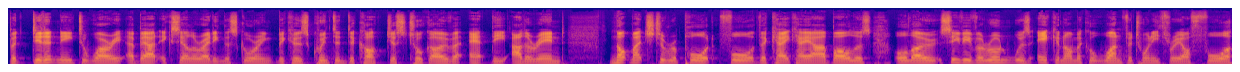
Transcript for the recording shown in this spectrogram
but didn't need to worry about accelerating the scoring because Quinton de Kock just took over at the other end not much to report for the KKR bowlers although CV Varun was economical. 1 for 23 off 4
